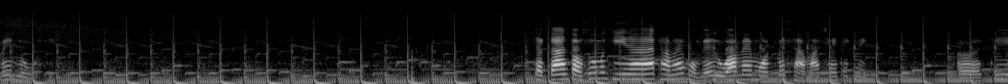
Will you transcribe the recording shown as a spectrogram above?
ไม่รู้สิ จากการต่อสู้เมื่อกี้นะฮะทำให้ผมได้รู้ว่าแม่มดไม่สามารถใช้เทคนิค เอ่อ ที่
